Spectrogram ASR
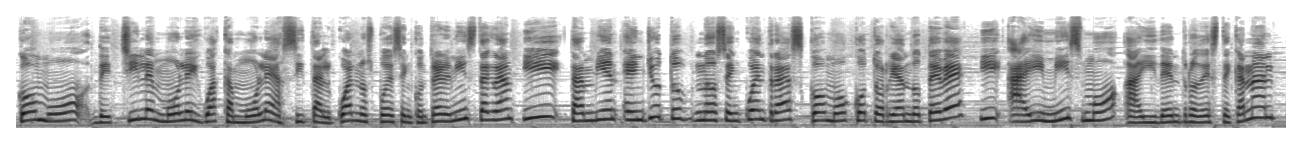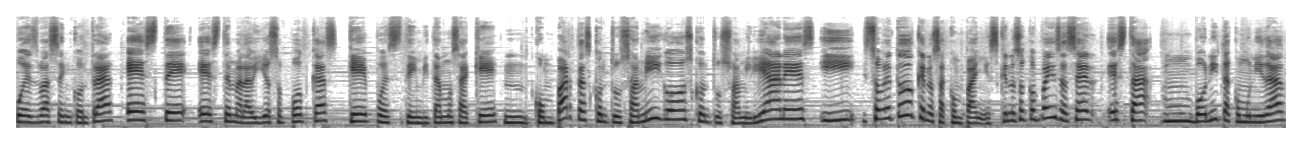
como de Chile, Mole y Guacamole, así tal cual nos puedes encontrar en Instagram. Y también en YouTube nos encuentras como Cotorreando TV y ahí mismo, ahí dentro de este canal, pues vas a encontrar este, este maravilloso podcast que pues te invitamos a que mm, compartas con tus amigos, con tus familiares y sobre todo que nos acompañes, que nos acompañes a hacer esta mm, bonita comunidad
